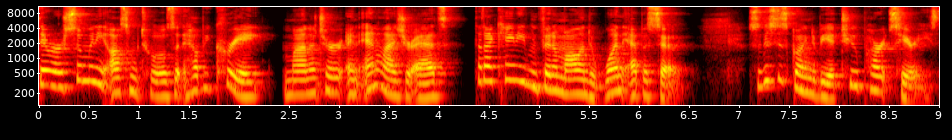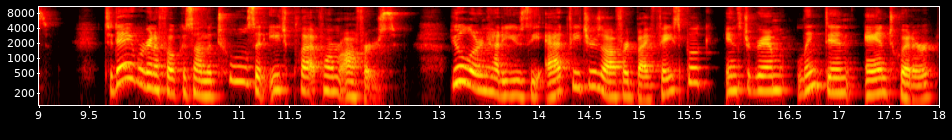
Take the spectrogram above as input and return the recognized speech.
There are so many awesome tools that help you create, monitor, and analyze your ads that I can't even fit them all into one episode. So this is going to be a two part series. Today we're going to focus on the tools that each platform offers. You'll learn how to use the ad features offered by Facebook, Instagram, LinkedIn, and Twitter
